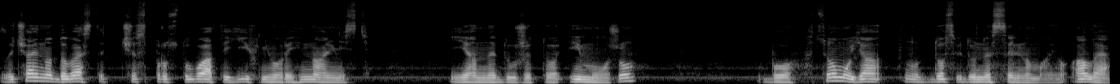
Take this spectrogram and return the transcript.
Звичайно, довести чи спростувати їхню оригінальність я не дуже то і можу, бо в цьому я ну, досвіду не сильно маю. Але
